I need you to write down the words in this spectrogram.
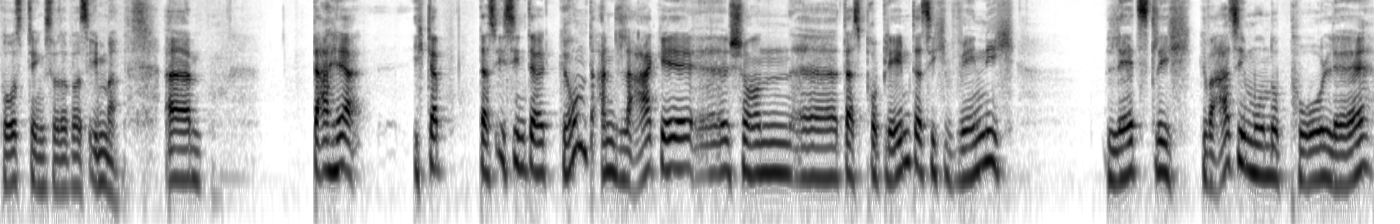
Postings oder was immer. Ähm, daher ich glaube, das ist in der Grundanlage äh, schon äh, das Problem, dass ich, wenn ich letztlich quasi Monopole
